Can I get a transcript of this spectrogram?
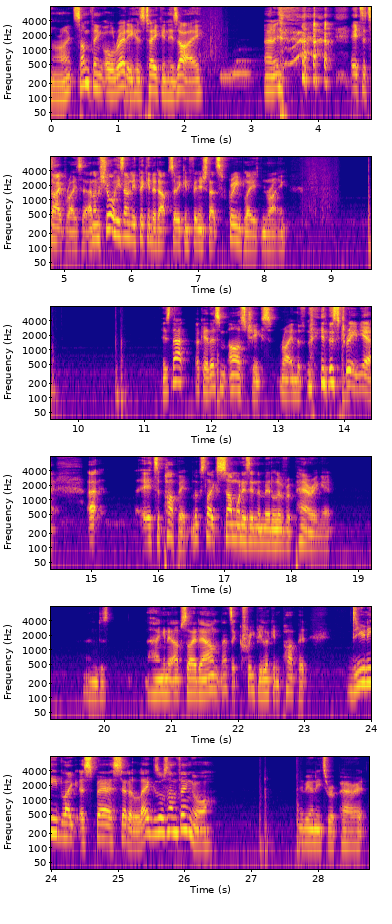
Alright, something already has taken his eye. And it it's a typewriter, and I'm sure he's only picking it up so he can finish that screenplay he's been writing. Is that okay? There's some arse cheeks right in the in the screen. Yeah, uh, it's a puppet. Looks like someone is in the middle of repairing it, and just hanging it upside down. That's a creepy looking puppet. Do you need like a spare set of legs or something, or maybe I need to repair it?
